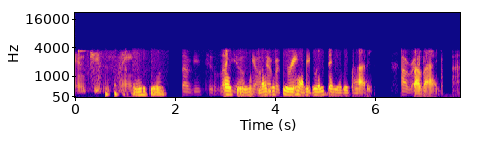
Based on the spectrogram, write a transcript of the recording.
In Jesus' name. Thank you. Love you too. Love Thank y'all. you. Y'all Love have you a too. great Have day. a great day, everybody. All right. Bye bye.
